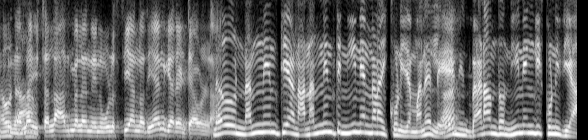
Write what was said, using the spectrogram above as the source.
ಹೌದಾ? ಇದೆಲ್ಲ ಇಷ್ಟೆಲ್ಲ ಆದ್ಮೇಲೆ ನೀನ್ ಉಳಿಸ್ತೀಯ ಅನ್ನೋದು ಏನ್ ಗ್ಯಾರಂಟಿ ಅವಳನ್ನ? ನಾವು ನನ್ ನಿಂತಿ ಅಣ್ಣ. ನನ್ ನಿಂತಿ ನೀನ್ ಹೆಂಗಣ ಇಕ್ಕೊಂಡಿದ್ಯಾ ಮನೇಲಿ? ಹಾ? ನೀನ್ ಬೇಡ ಅಂದ್ ನೀನ್ ಹೆಂಗ್ ಇಕ್ಕೊಂಡಿದ್ಯಾ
